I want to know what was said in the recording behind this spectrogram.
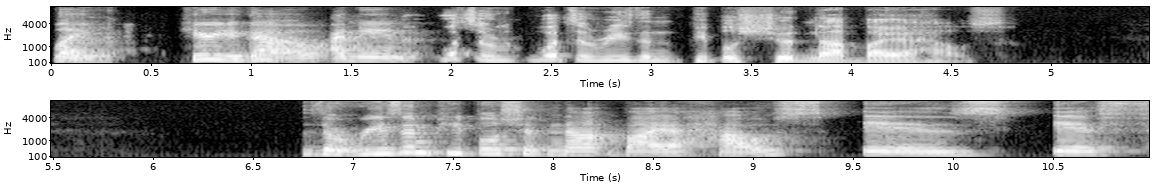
Like, Yeah. here you go. I mean, what's a what's a reason people should not buy a house? The reason people should not buy a house is if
